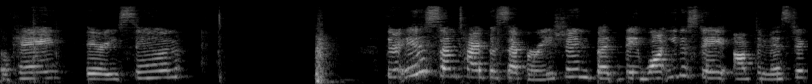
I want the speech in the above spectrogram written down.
Okay, very soon there is some type of separation, but they want you to stay optimistic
